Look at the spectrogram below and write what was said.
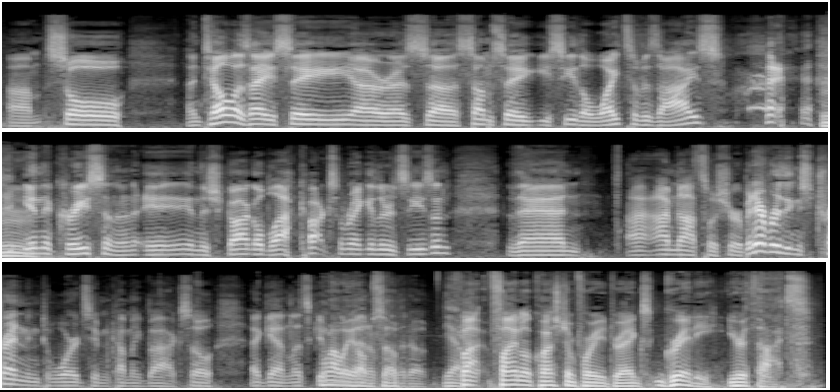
Um, so until, as I say, or as uh, some say, you see the whites of his eyes. in the crease in the, in the Chicago Blackhawks regular season, then I, I'm not so sure. But everything's trending towards him coming back. So again, let's give Well, him we the benefit so. of the doubt. Yeah. Fi- final question for you, Dregs. Gritty, your thoughts?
